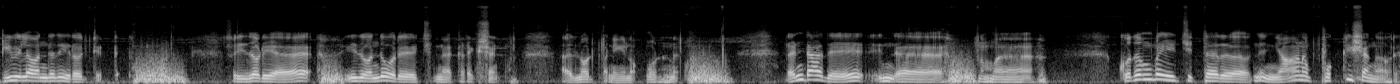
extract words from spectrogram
டிவியில் வந்தது இருபத்தெட்டு. ஸோ இதோடைய இது வந்து ஒரு சின்ன கரெக்ஷன் அது நோட் பண்ணிக்கணும். ஒன்று ரெண்டாவது இந்த நம்ம குதம்பை சித்தர் வந்து ஞான பொக்கிஷங்க அவர்.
